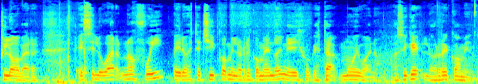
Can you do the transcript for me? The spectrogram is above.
Clover. Ese lugar no fui, pero este chico me lo recomendó y me dijo que está muy bueno. Así que lo recomiendo.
